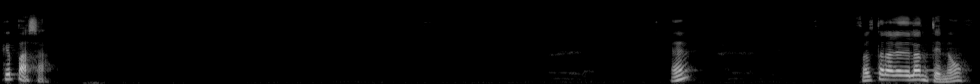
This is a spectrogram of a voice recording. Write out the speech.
¿Qué pasa? ¿Eh? ¿Falta la de delante? No.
